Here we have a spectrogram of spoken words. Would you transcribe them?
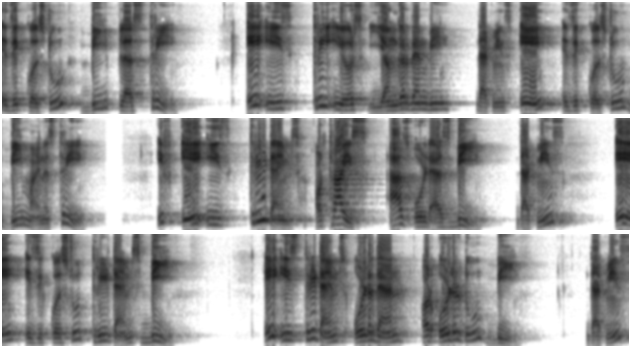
is equals to B plus 3. A is 3 years younger than B. That means A is equals to B minus 3. If A is 3 times or thrice as old as B, that means A is equals to 3 times B. A is 3 times older than or older to B. That means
